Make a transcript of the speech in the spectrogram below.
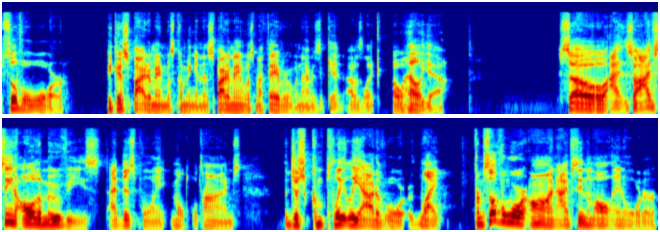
Civil War because Spider-Man was coming in and Spider-Man was my favorite when I was a kid. I was like, "Oh hell yeah." So I so I've seen all the movies at this point multiple times just completely out of order. Like from Civil War on, I've seen them all in order.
